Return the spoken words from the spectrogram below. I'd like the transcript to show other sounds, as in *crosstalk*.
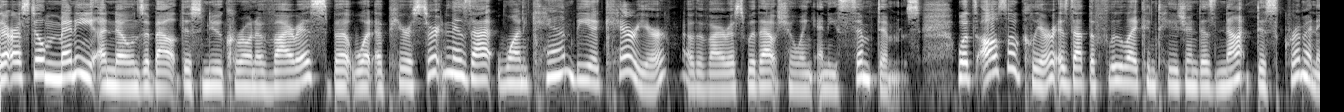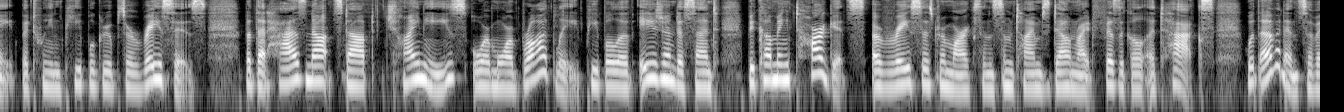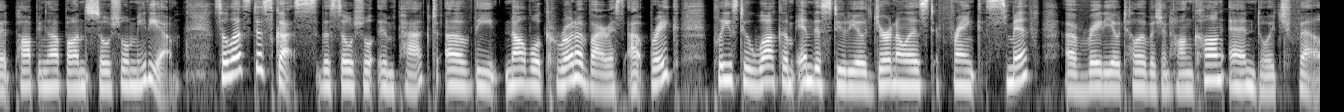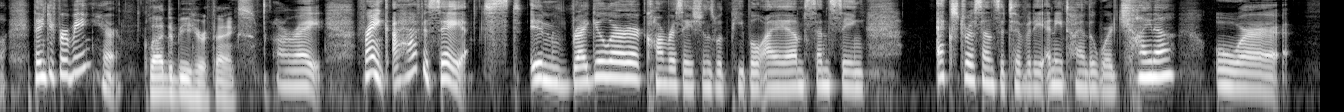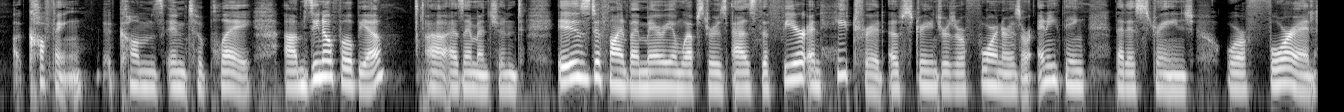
There are still many unknowns about this new coronavirus, but what appears certain is that one can be a carrier of the virus without showing any symptoms. What's also clear is that the flu like contagion does not discriminate between people groups or races, but that has not stopped Chinese, or more broadly, people of Asian descent, becoming targets of racist remarks and sometimes downright physical attacks, with evidence of it popping up on social media. So let's discuss the social social impact of the novel coronavirus outbreak. Pleased to welcome in the studio journalist Frank Smith of Radio Television Hong Kong and Deutsche Welle. Thank you for being here. Glad to be here. Thanks. All right. Frank, I have to say, just in regular conversations with people, I am sensing extra sensitivity anytime the word China or coughing comes into play. Um, xenophobia uh, as I mentioned, is defined by Merriam Webster's as the fear and hatred of strangers or foreigners or anything that is strange or foreign.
